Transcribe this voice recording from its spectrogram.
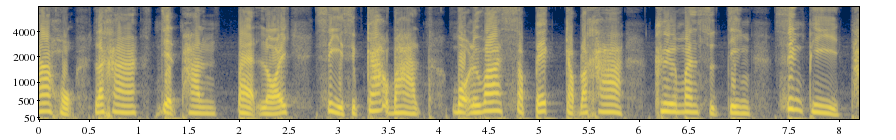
256 ราคา7,849 บาท บอกเลยว่าสเปคกับราคาคือมันสุดจริง ซึ่งพีท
